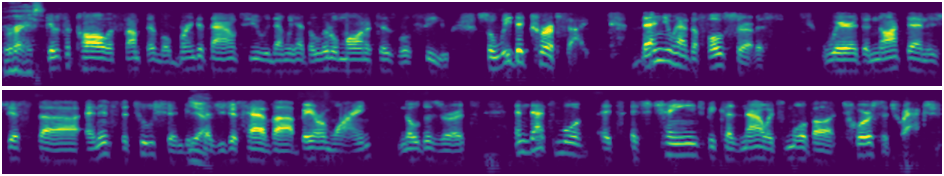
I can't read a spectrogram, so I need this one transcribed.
Right. give us a call or something. We'll bring it down to you, and then we had the little monitors. We'll see you. So we did curbside. Then you have the full service, where the not then is just uh, an institution because Yeah. you just have uh, beer and wine, no desserts, and that's more. It's it's changed because now it's more of a tourist attraction.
